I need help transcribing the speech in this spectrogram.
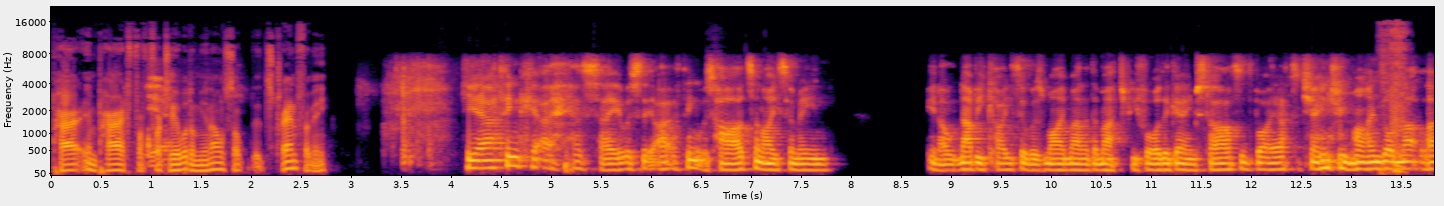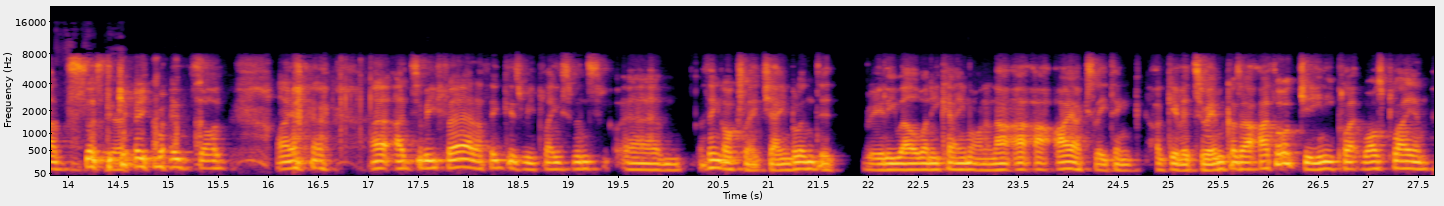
part in part for, for two of them. You know, so it's Trent for me. Yeah, I think I say it was. I think it was hard tonight. I mean, you know, Naby Keita was my man of the match before the game started, but I had to change my mind on that, lads, as the yeah. game went on. I, uh, and to be fair, I think his replacements, um, I think Oxlade-Chamberlain did really well when he came on, and I, I, I actually think I'll give it to him because I, I, thought Gini play, was playing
